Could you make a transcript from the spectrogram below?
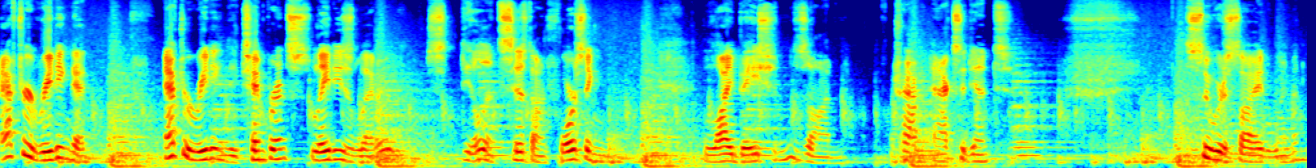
After reading that, after reading the temperance lady's letter, still insist on forcing libations on trap accident suicide women.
